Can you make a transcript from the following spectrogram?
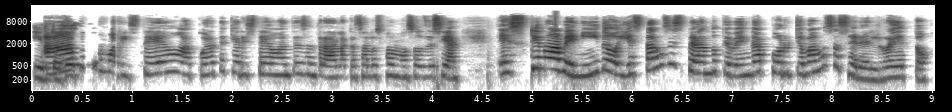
Y entonces, ah, como Aristeo, acuérdate que Aristeo antes de entrar a la casa de los famosos decían, es que no ha venido y estamos esperando que venga porque vamos a hacer el reto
